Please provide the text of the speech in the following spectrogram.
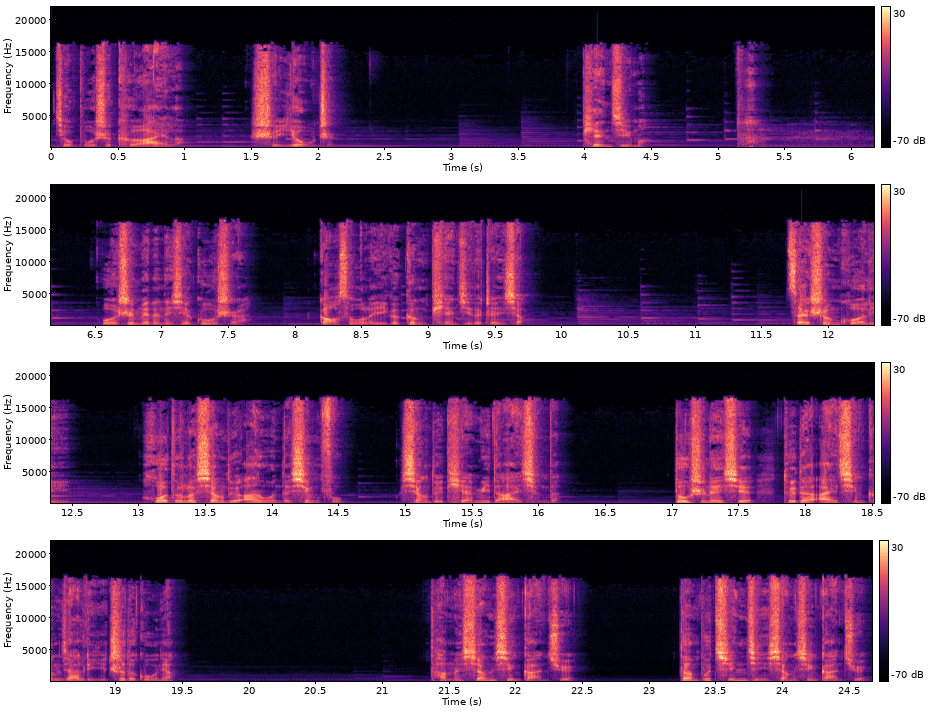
就不是可爱了，是幼稚。偏激吗？我身边的那些故事，告诉我了一个更偏激的真相。在生活里，获得了相对安稳的幸福、相对甜蜜的爱情的，都是那些对待爱情更加理智的姑娘。她们相信感觉，但不仅仅相信感觉。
